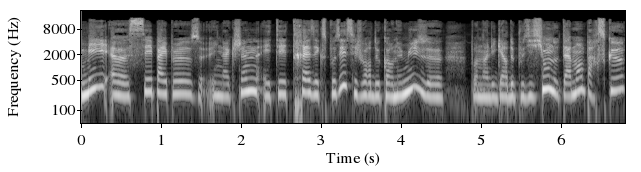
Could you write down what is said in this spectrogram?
Mais euh, ces Pipers in Action étaient très exposés, ces joueurs de cornemuse, euh, pendant les guerres de position, notamment parce que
